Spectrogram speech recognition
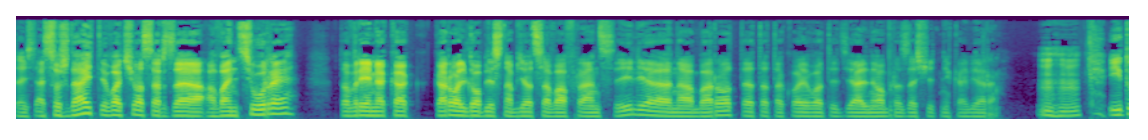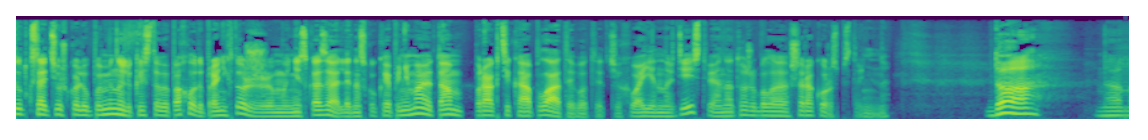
то есть осуждает его Чосер за авантюры, в то время как король доблестно бьется во Франции, или наоборот, это такой вот идеальный образ защитника веры. Угу. И тут, кстати, уж коли упомянули крестовые походы, про них тоже мы не сказали. Насколько я понимаю, там практика оплаты вот этих военных действий, она тоже была широко распространена. Да, да.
